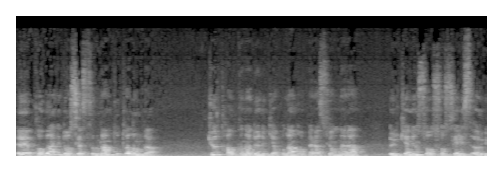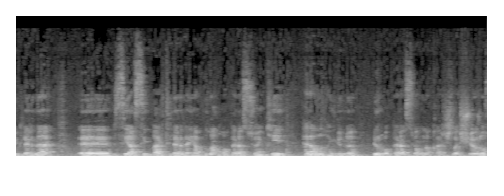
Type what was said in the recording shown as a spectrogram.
e, Kobani dosyasından tutalım da Kürt halkına dönük yapılan operasyonlara, ülkenin sol sosyalist örgütlerine, e, siyasi partilerine yapılan operasyon ki her Allah'ın günü bir operasyonla karşılaşıyoruz.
